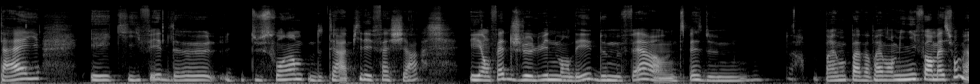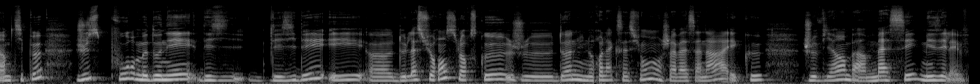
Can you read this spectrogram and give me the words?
taille et qui fait du soin de thérapie des fascias. Et en fait, je lui ai demandé de me faire une espèce de vraiment pas vraiment mini formation, mais un petit peu, juste pour me donner des, des idées et euh, de l'assurance lorsque je donne une relaxation en Shavasana et que je viens bah, masser mes élèves.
